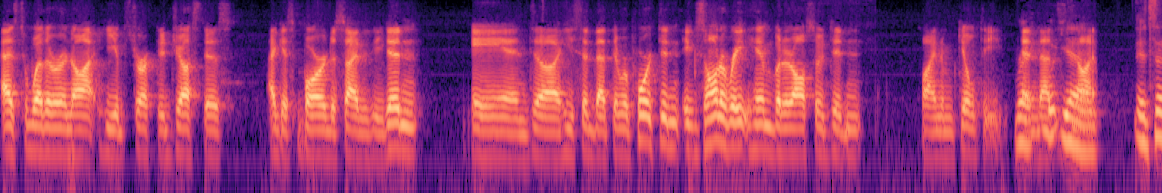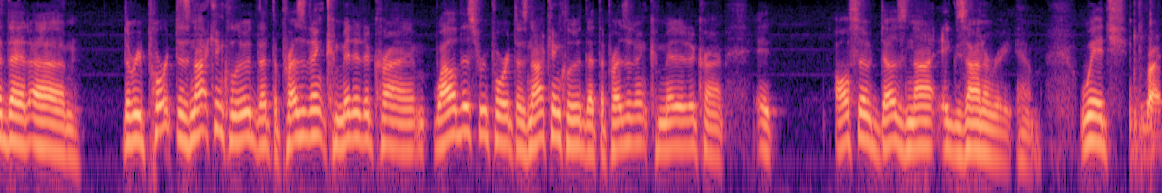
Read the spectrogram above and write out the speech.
as to whether or not he obstructed justice. I guess Barr decided he didn't, and uh, he said that the report didn't exonerate him, but it also didn't find him guilty, Right. and that's yeah. not It said that um, the report does not conclude that the president committed a crime. While this report does not conclude that the president committed a crime, it also does not exonerate him. Which right.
